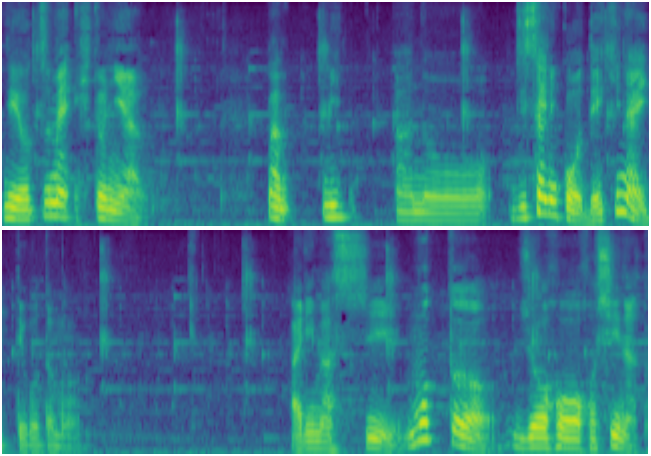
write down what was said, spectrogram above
で、四つ目、人に会う。まあ、あの、実際にこうできないってこともありますし、もっと情報欲しいなと。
